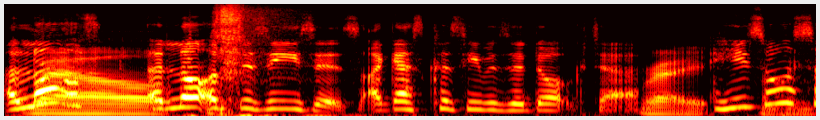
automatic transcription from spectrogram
A lot Well- of a lot of diseases, I guess, because he was a doctor. Right. He's Something-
